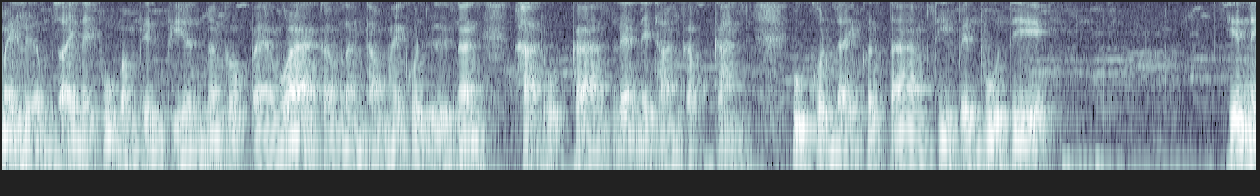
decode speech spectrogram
ไม่เลื่อมใสในผู้บำเพ็ญเพียรนั่นก็แปลว่ากำลังทำให้คนอื่นนั้นขาดโอกาสและในทางกลับกัน ผู้คนใดก็ตามที่เป็นผู้ที่เห็นใน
